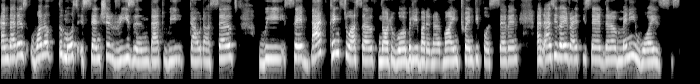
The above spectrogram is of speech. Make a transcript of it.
And that is one of the most essential reason that we doubt ourselves, we say bad things to ourselves, not verbally, but in our mind 24 7. And as you very rightly said, there are many voices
